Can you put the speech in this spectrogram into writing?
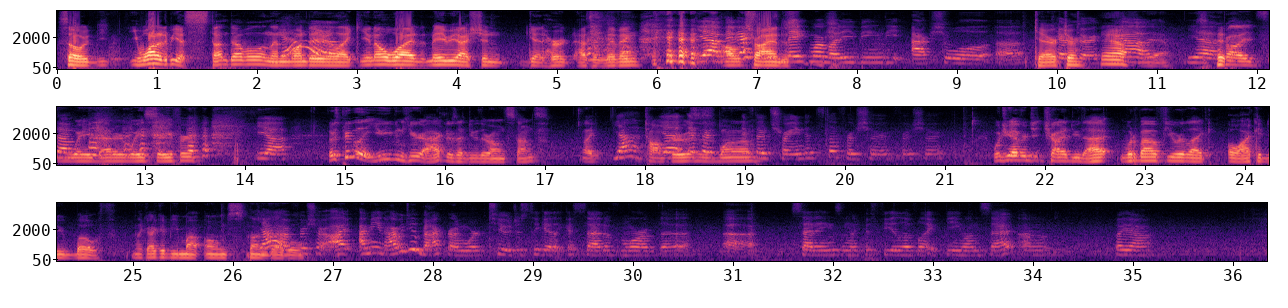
So you, you wanted to be a stunt devil, and then one day Yeah. you're like, you know what? Maybe I shouldn't get hurt as a living Yeah, maybe I'll I should try just and just- make more money being the actual uh, character. Yeah. Yeah. Yeah. Yeah. Probably So- way better, way safer. yeah. There's people that you even hear actors that do their own stunts. Like, Yeah. Tom yeah, Cruise if is they're, one of them. If they're trained and stuff, for sure, for sure. would you ever try to do that? What about if you were like, oh, I could do both? Like, I could be my own stunt yeah, double. for sure. I, I mean, I would do background work too, just to get like a set of more of the uh, settings and like the feel of like being on set. Um, but yeah.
